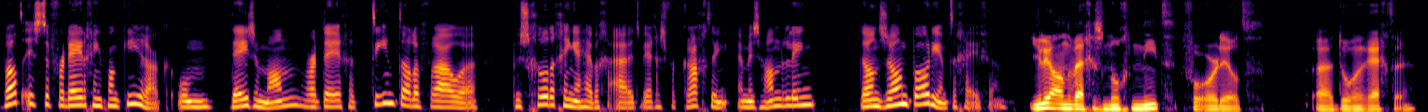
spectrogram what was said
Wat is de verdediging van Kirak om deze man, waartegen tientallen vrouwen beschuldigingen hebben geuit wegens verkrachting en mishandeling, dan zo'n podium te geven? Julian Anderweg is nog niet veroordeeld uh, door een rechter.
